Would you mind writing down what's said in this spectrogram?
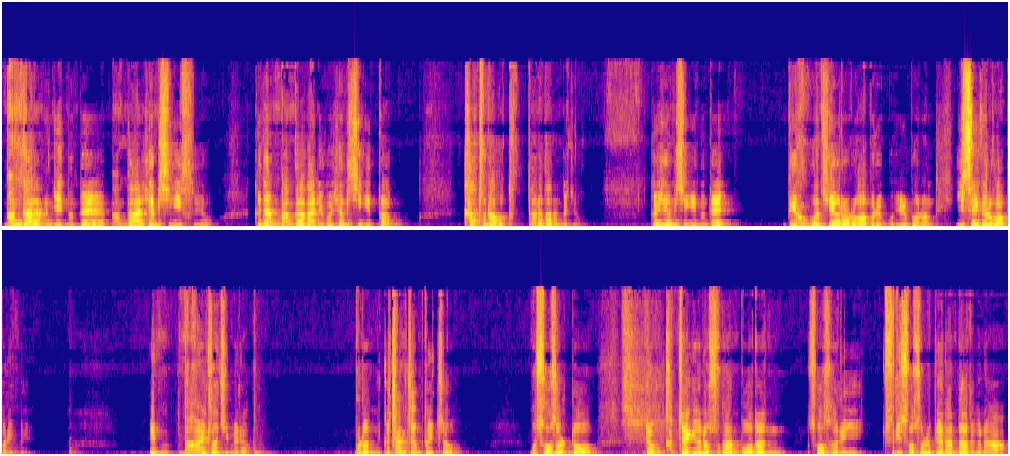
망가라는 게 있는데, 망가 형식이 있어요. 그냥 망가가 아니고 형식이 있다고. 카툰하고 다르다는 거죠. 그 형식이 있는데, 미국은 히어로로 가버렸고, 일본은 이세계로 가버린 거예요. 망할 조짐이라고. 물론 그 장점도 있죠. 뭐 소설도 갑자기 어느 순간 모든 소설이 추리소설로 변한다거나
